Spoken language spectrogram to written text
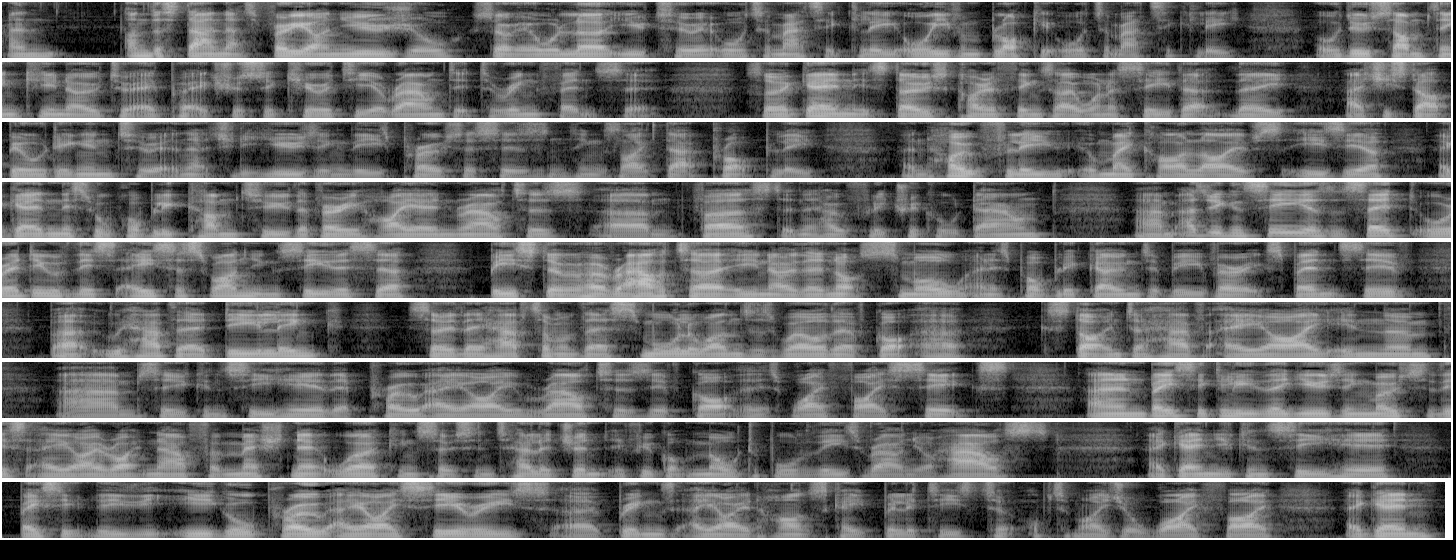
and understand that's very unusual. So it will alert you to it automatically, or even block it automatically, or do something, you know, to put extra security around it to ring fence it. So again, it's those kind of things I want to see that they actually start building into it and actually using these processes and things like that properly. And hopefully, it'll make our lives easier. Again, this will probably come to the very high end routers um, first and then hopefully trickle down. Um, as we can see, as I said already with this Asus one, you can see this uh, beast of a router. You know, they're not small and it's probably going to be very expensive. But we have their D-Link so they have some of their smaller ones as well. They've got uh, starting to have AI in them. Um, so you can see here their Pro AI routers they've got, and it's Wi-Fi 6. And basically, they're using most of this AI right now for mesh networking, so it's intelligent if you've got multiple of these around your house. Again, you can see here basically the Eagle Pro AI series uh, brings AI enhanced capabilities to optimize your Wi Fi. Again,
